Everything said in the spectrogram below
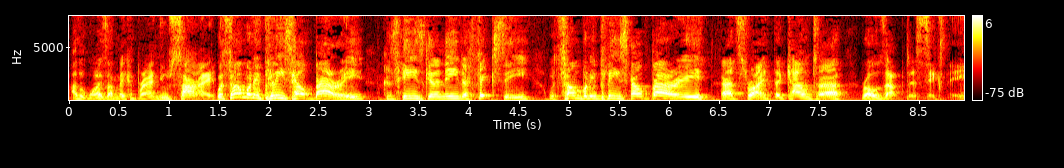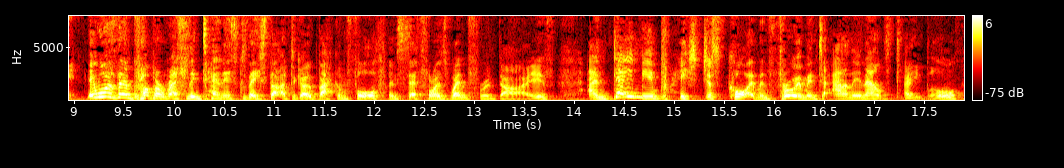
Otherwise, I'll make a brand new sign. Would somebody please help Barry? Because he's going to need a fixie. Would somebody please help Barry? That's right, the counter rose up to 60. It was then proper wrestling tennis because they started to go back and forth when Seth Rollins went for a dive. And Damian Priest just caught him and threw him into Alan the announce table.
